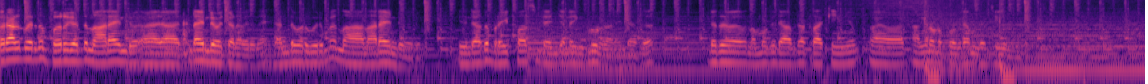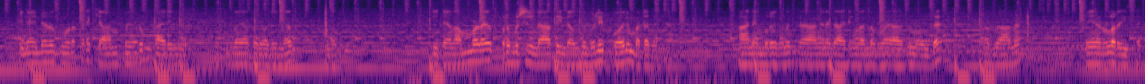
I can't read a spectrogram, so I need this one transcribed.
ഒരാൾക്ക് വരുന്ന പെർ കേട്ട് നാലായിരം രൂപ രണ്ടായിരം രൂപ വെച്ചാണ് വരുന്നത്. രണ്ട് പേർ വരുമ്പോൾ നാലായിരം രൂപ വരും. ഇതിന്റെ അകത്ത് ബ്രേക്ക്ഫാസ്റ്റ് ലഞ്ച് എല്ലാം ഇൻക്ലൂഡ് ആണ്. ഇതിന്റെ അകത്ത് ഇതിന്റെ നമുക്ക് രാവിലെ ട്രാക്കിങ്ങും അങ്ങനെയുള്ള പ്രോഗ്രാം ചെയ്യുന്നു പിന്നെ അതിന്റെ അത് കൂടെ തന്നെ ക്യാമ്പ് ഫയറും കാര്യങ്ങളും പരിപാടികളും നടക്കുന്നു പിന്നെ നമ്മുടെ പെർമിഷൻ ഇല്ലാതെ ഇതിന്റെ വെളിയിൽ പോലും പറ്റത്തില്ല. ആനമൃഗങ്ങളും അങ്ങനെ കാര്യങ്ങളെല്ലാം പോയി ആകുന്നുണ്ട് അതാണ് മെയിനായിട്ടുള്ള റീസൺ.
